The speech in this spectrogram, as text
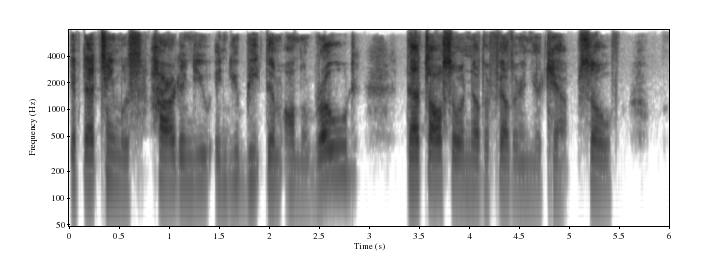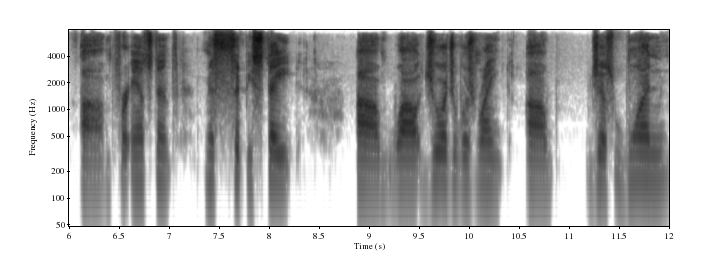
if that team was higher than you and you beat them on the road, that's also another feather in your cap. So, um, for instance, Mississippi State uh, while Georgia was ranked uh, just one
